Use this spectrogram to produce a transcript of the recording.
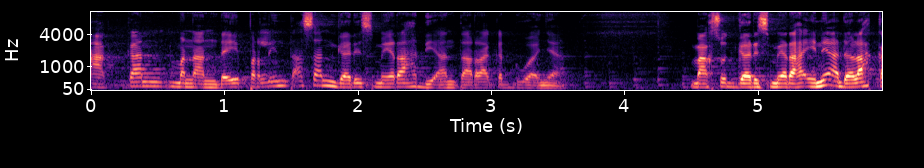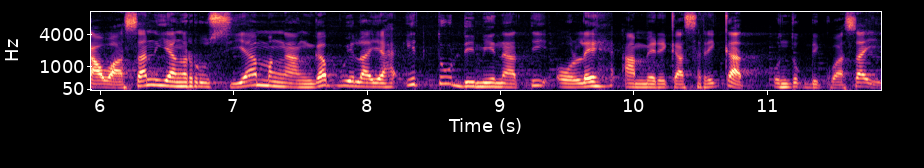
akan menandai perlintasan garis merah di antara keduanya. Maksud garis merah ini adalah kawasan yang Rusia menganggap wilayah itu diminati oleh Amerika Serikat untuk dikuasai.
